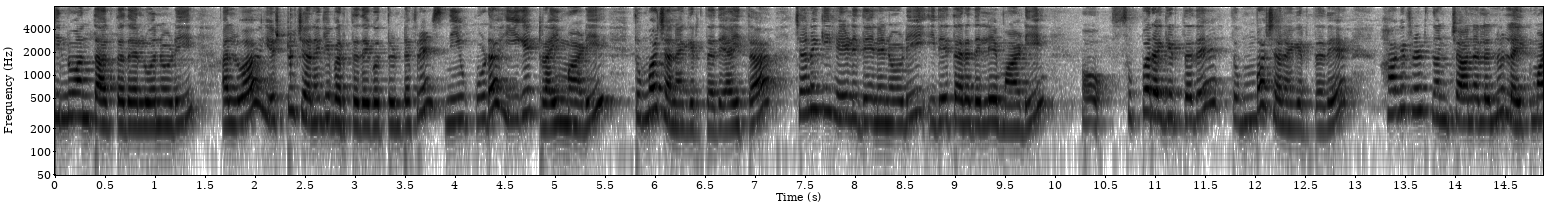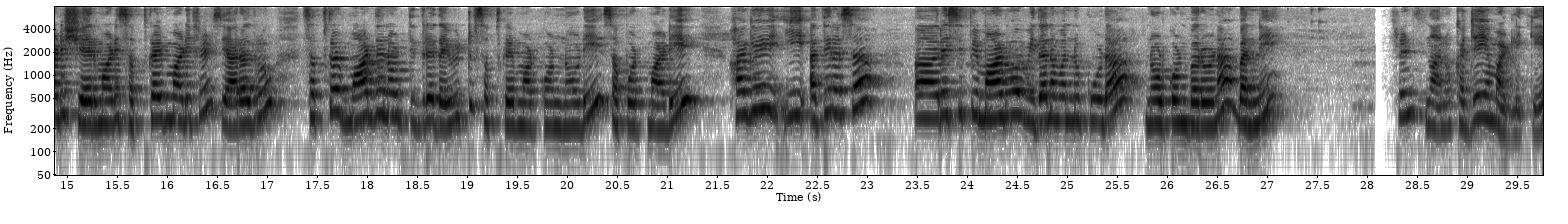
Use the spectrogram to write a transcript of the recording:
ತಿನ್ನುವಂತ ಆಗ್ತದೆ ಅಲ್ವಾ ನೋಡಿ. ಅಲ್ವಾ? ಎಷ್ಟು ಚೆನ್ನಾಗಿ ಬರ್ತದೆ ಗೊತ್ತುಂಟ ಫ್ರೆಂಡ್ಸ್ ನೀವು ಕೂಡ ಹೀಗೆ ಟ್ರೈ ಮಾಡಿ ತುಂಬ ಚೆನ್ನಾಗಿರ್ತದೆ, ಆಯಿತಾ? ಚೆನ್ನಾಗಿ ಹೇಳಿದ್ದೇನೆ ನೋಡಿ, ಇದೇ ಥರದಲ್ಲೇ ಮಾಡಿ. ಓ ಸೂಪರ್ ಆಗಿರ್ತದೆ, ತುಂಬ ಚೆನ್ನಾಗಿರ್ತದೆ. ಹಾಗೆ ಫ್ರೆಂಡ್ಸ್ ನನ್ನ ಚಾನಲನ್ನು ಲೈಕ್ ಮಾಡಿ ಶೇರ್ ಮಾಡಿ ಸಬ್ಸ್ಕ್ರೈಬ್ ಮಾಡಿ ಫ್ರೆಂಡ್ಸ್ ಯಾರಾದರೂ ಸಬ್ಸ್ಕ್ರೈಬ್ ಮಾಡದೆ ನೋಡ್ತಿದ್ರೆ ದಯವಿಟ್ಟು ಸಬ್ಸ್ಕ್ರೈಬ್ ಮಾಡ್ಕೊಂಡು ನೋಡಿ ಸಪೋರ್ಟ್ ಮಾಡಿ. ಹಾಗೆ ಈ ಅತಿರಸ ರೆಸಿಪಿ ಮಾಡುವ ವಿಧಾನವನ್ನು ಕೂಡ ನೋಡ್ಕೊಂಡು ಬರೋಣ. ಬನ್ನಿ. ಫ್ರೆಂಡ್ಸ್ ನಾನು ಕಜ್ಜಾಯ ಮಾಡಲಿಕ್ಕೆ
